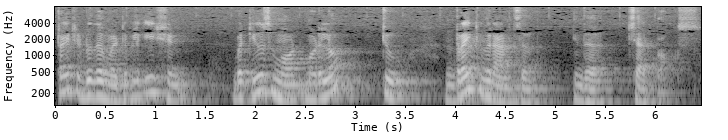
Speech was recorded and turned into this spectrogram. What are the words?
try to do the multiplication but use mod modulo 2 write your answer in the chat box.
